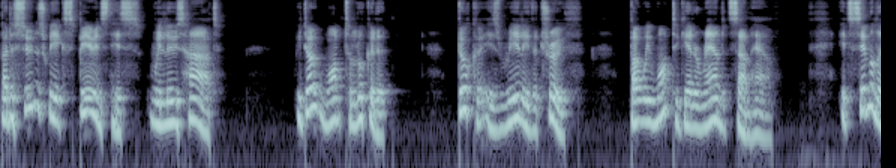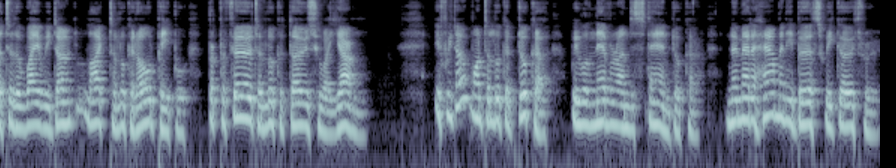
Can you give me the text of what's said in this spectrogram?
But as soon as we experience this, we lose heart we don't want to look at it. Dukkha is really the truth, but we want to get around it somehow. It's similar to the way we don't like to look at old people, but prefer to look at those who are young. If we don't want to look at dukkha, we will never understand dukkha, no matter how many births we go through.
